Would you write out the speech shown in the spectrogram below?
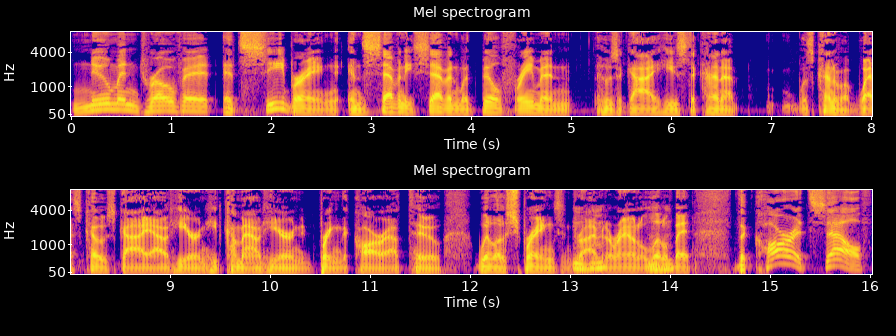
Newman drove it at Sebring in 77 with Bill Freeman, who's a guy, he's the kind of was kind of a West Coast guy out here, and he'd come out here and he'd bring the car out to Willow Springs and drive it mm-hmm. around a little mm-hmm. bit. The car itself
